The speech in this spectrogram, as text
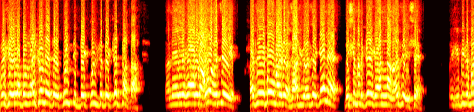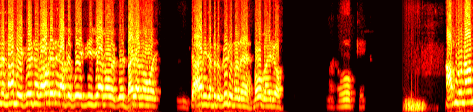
પછી એલા પણ રાખ્યો ને તો કુલતી ભાઈ કુલતી ભાઈ કરતા હતા. અને એક આવડે હું, અજય. અજય બહુ માર્યો સાડ્યો અજય કે ને, પછી મને કહે કે, આનું નામ અજય છે. પછી બીજું મને નામે કોઈને તો આવડે નહીં, આપણે કોઈ જ્યાં ન હોય, કોઈ ભાયા ન હોય. આ રીતે બધું કર્યું મને. બહુ માર્યો ઓકે આપનું નામ?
